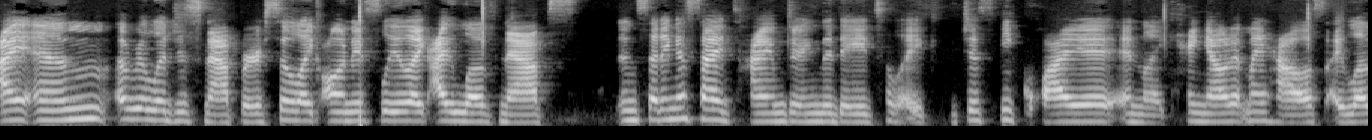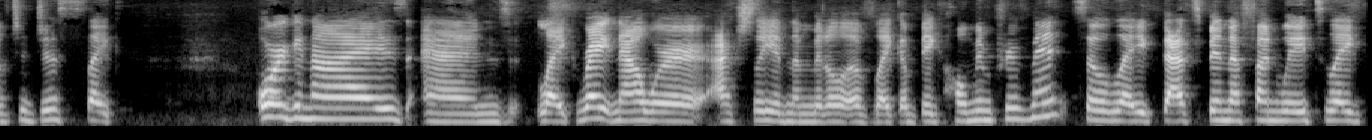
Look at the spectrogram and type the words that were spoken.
I am a religious napper. So like honestly, like I love naps and setting aside time during the day to like just be quiet and like hang out at my house. I love to just like organize and like right now we're actually in the middle of like a big home improvement. So like that's been a fun way to like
